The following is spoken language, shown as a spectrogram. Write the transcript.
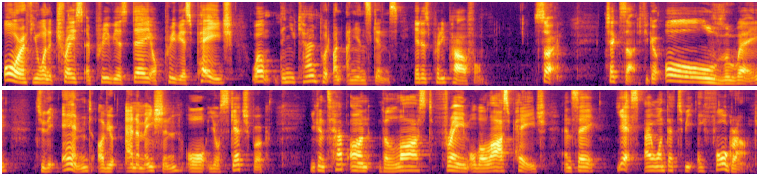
or if you want to trace a previous day or previous page, well, then you can put on onion skins. It is pretty powerful. So, check this out. If you go all the way to the end of your animation or your sketchbook, you can tap on the last frame or the last page and say, yes, I want that to be a foreground.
